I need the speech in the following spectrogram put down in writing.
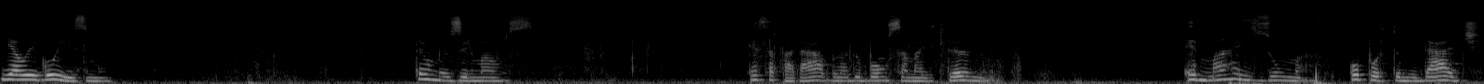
e ao egoísmo. Então, meus irmãos, essa parábola do bom samaritano é mais uma oportunidade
